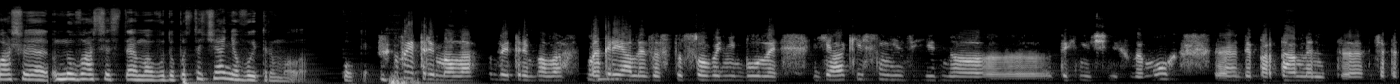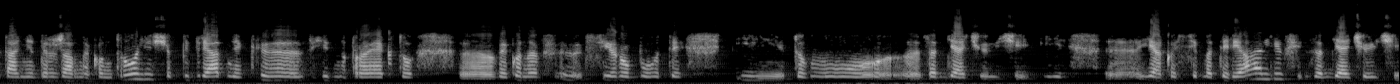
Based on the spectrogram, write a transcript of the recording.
ваша нова система водопостачання витримала поки. Витримала, витримала. Матеріали застосовані були якісні згідно е, технічних вимог. Е, Департамент е, це питання державного контролю, щоб підрядник згідно проекту виконав всі роботи. І тому, завдячуючи і якості матеріалів, завдячуючи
